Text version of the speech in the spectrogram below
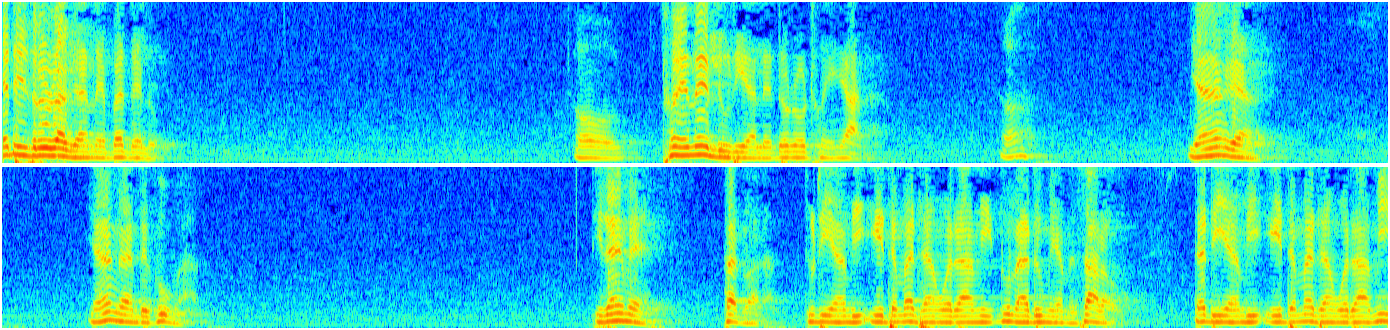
အဲ့ဒီသရုရကံနဲ့ပတ်သက်လို့ဟောထွင်တဲ့လူတွေကလည်းတော်တော်ထွင်ရတယ်နော်ယဟန်ကံယဟန်ကံတစ်ခုပါဒီတိုင်းပဲဖတ်သွားတာဒုတိယံဘိဧတမထံဝရာမိသုနာတုမေမစတော့ဘူးတတိယံဘိဧတမထံဝရာမိ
